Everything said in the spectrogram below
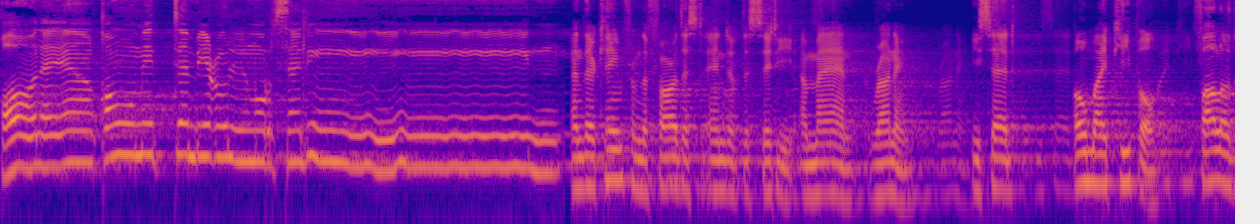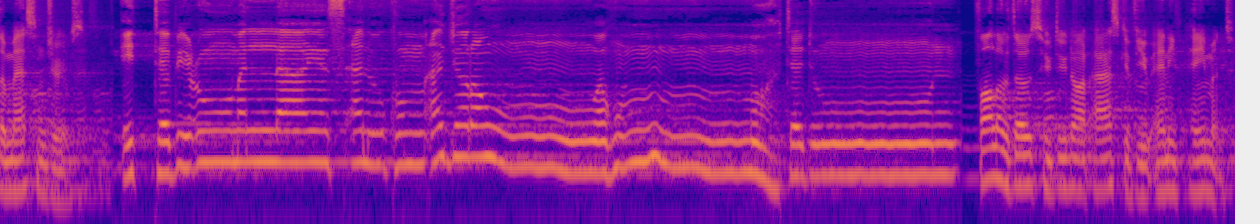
قال يا قوم اتبعوا المرسلين And there came from the farthest end of the city a man running. He said, O my people, follow the messengers. اتبعوا من لا يسألكم أجرا وهم مهتدون Follow those who do not ask of you any payment,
